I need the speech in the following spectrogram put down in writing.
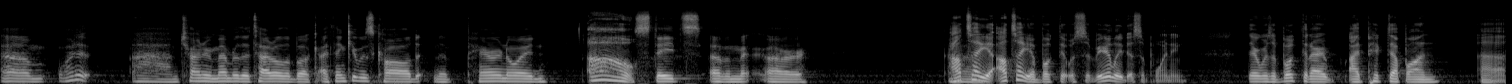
um, what? It, ah, I'm trying to remember the title of the book. I think it was called "The Paranoid Oh, States of America." Or I'll tell you. I'll tell you a book that was severely disappointing. There was a book that I I picked up on uh,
